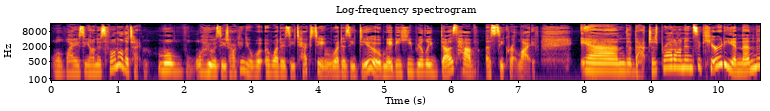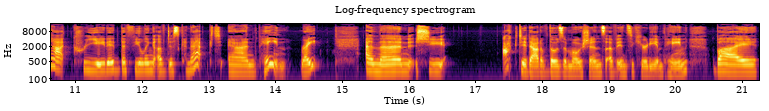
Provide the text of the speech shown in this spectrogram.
well, why is he on his phone all the time? Well, who is he talking to? What is he texting? What does he do? Maybe he really does have a secret life. And that just brought on insecurity. And then that created the feeling of disconnect and pain, right? And then she acted out of those emotions of insecurity and pain by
